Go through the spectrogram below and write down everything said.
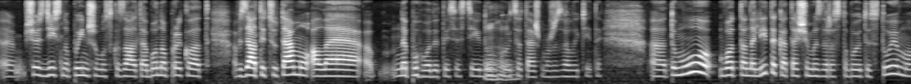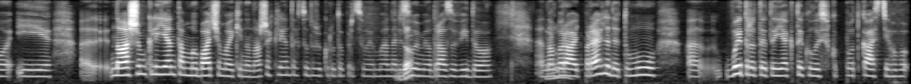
е, щось дійсно по-іншому сказати, або, наприклад, взяти цю тему, але е, не погодитися з цією думкою. Мгм. Це теж може залетіти. Е, тому от аналітика, те, що ми зараз з тобою тестуємо, і нашим клієнтам ми бачимо, які на наших клієнтах це дуже круто працює. Ми аналізуємо і одразу відео набирають перегляди. Тому витратити, як ти колись в подкасті гов-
